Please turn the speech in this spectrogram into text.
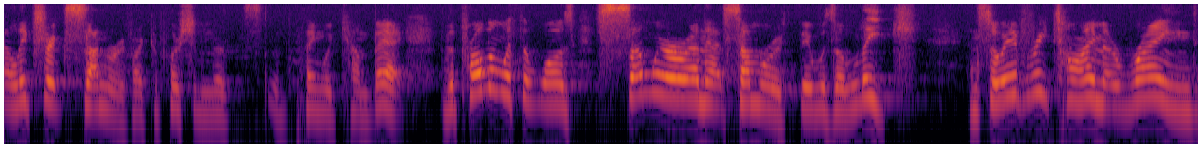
electric sunroof. I could push it and the thing would come back. The problem with it was somewhere around that sunroof there was a leak. And so every time it rained,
